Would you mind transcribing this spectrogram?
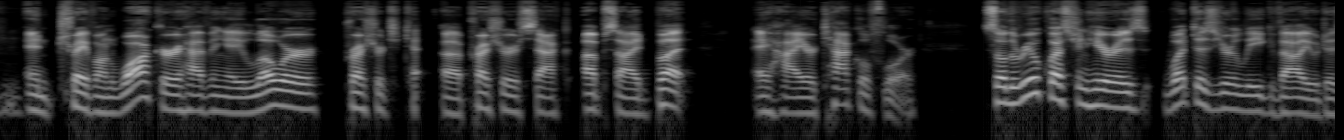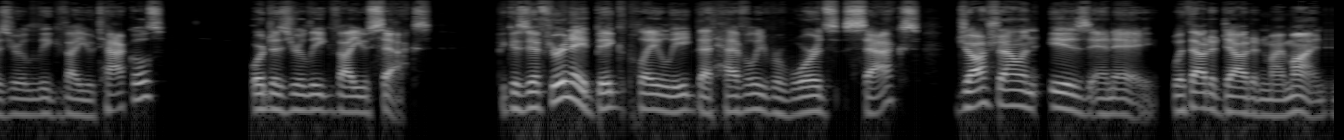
mm-hmm. and Travon Walker having a lower pressure to ta- uh, pressure sack upside, but a higher tackle floor. So the real question here is what does your league value? Does your league value tackles or does your league value sacks? Because if you're in a big play league that heavily rewards sacks, Josh Allen is an A, without a doubt in my mind.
